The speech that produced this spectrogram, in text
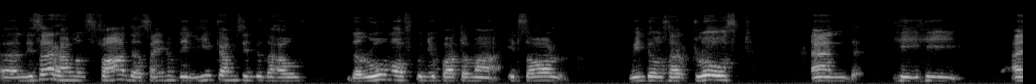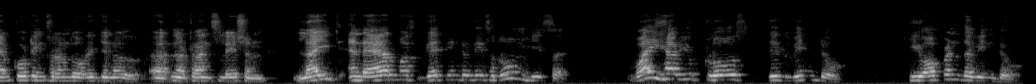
uh, Nisar Ahmad's father, Sainuddin, he comes into the house, the room of Kunjupathumma, it's all, windows are closed, and he, he I am quoting from the original uh, no, translation, light and air must get into this room, he said. Why have you closed this window? He opened the window.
